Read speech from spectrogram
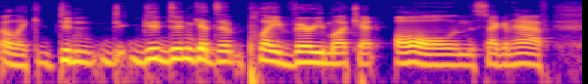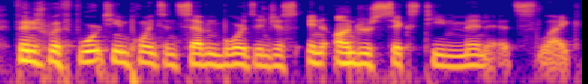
like didn't didn't get to play very much at all in the second half. Finished with 14 points and seven boards in just in under 16 minutes. Like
